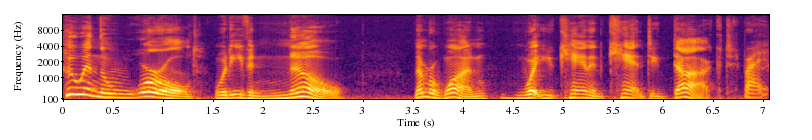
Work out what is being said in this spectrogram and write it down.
who in the world would even know, number one, what you can and can't deduct? Right.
